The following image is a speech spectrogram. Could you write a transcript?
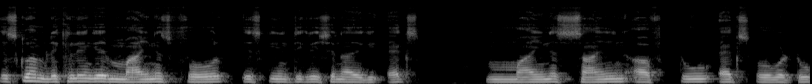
इसको हम लिख लेंगे माइनस फोर इसकी इंटीग्रेशन आएगी x minus sine of two x over two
